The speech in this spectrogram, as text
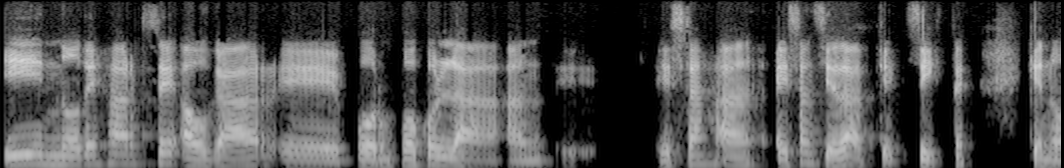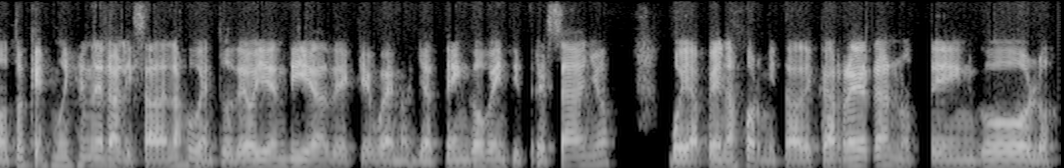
y no dejarse ahogar eh, por un poco la, esa, esa ansiedad que existe, que noto que es muy generalizada en la juventud de hoy en día, de que, bueno, ya tengo 23 años, voy apenas por mitad de carrera, no tengo los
